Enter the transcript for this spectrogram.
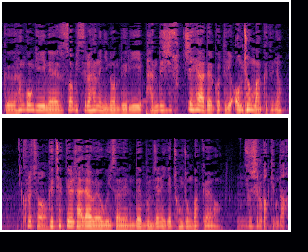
그 항공기 내에서 서비스를 하는 인원들이 반드시 숙지해야 될 것들이 엄청 많거든요. 그렇죠. 그 책들을 달달 외우고 있어야 되는데 문제는 이게 종종 바뀌어요. 수시로 바뀐다.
